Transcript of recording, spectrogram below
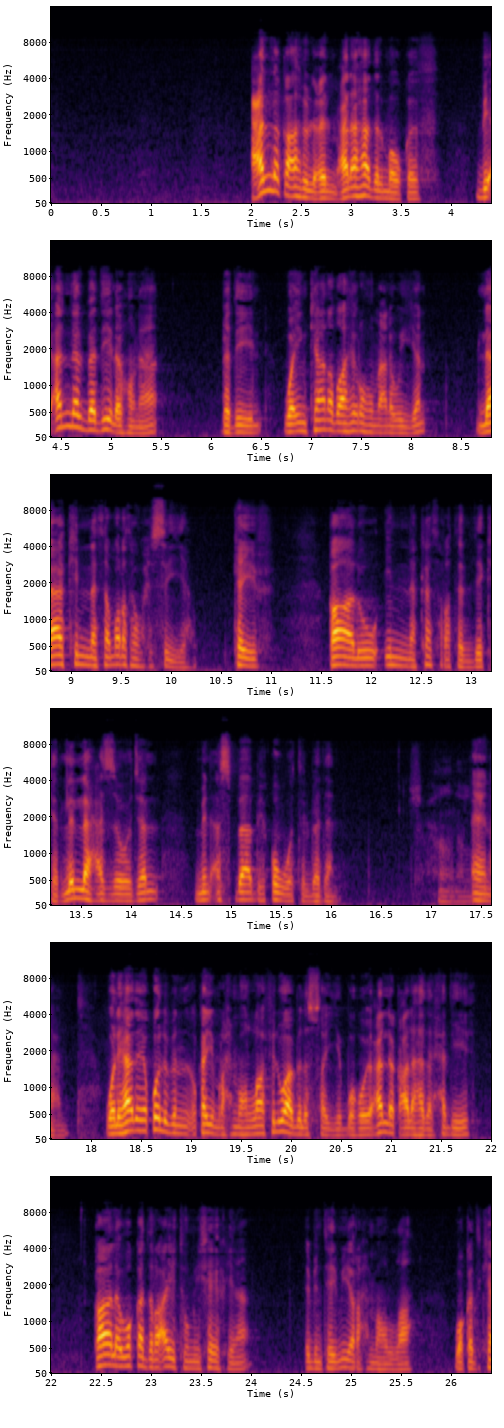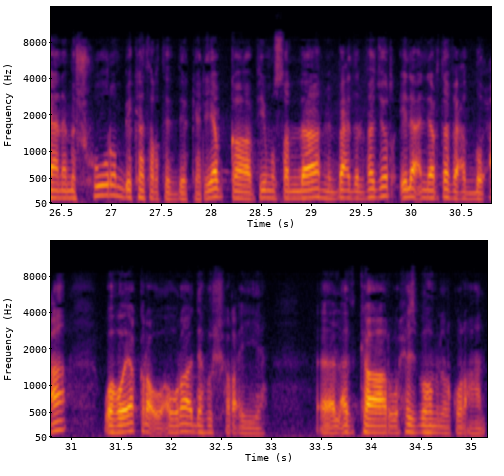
علق أهل العلم على هذا الموقف بأن البديل هنا بديل وإن كان ظاهره معنويا لكن ثمرته حسية. كيف؟ قالوا إن كثرة الذكر لله عز وجل من أسباب قوة البدن. سبحان الله. أي نعم. ولهذا يقول ابن القيم رحمه الله في الوابل الصيب وهو يعلق على هذا الحديث قال وقد رأيت من شيخنا ابن تيمية رحمه الله وقد كان مشهورا بكثرة الذكر يبقى في مصلاه من بعد الفجر إلى أن يرتفع الضحى وهو يقرأ أوراده الشرعية آه، الأذكار وحزبه من القرآن.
